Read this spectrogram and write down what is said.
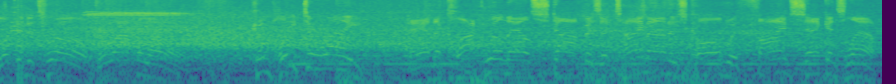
Looking to throw. Garoppolo. Complete to right. And the clock will now stop as a timeout is called with five seconds left.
